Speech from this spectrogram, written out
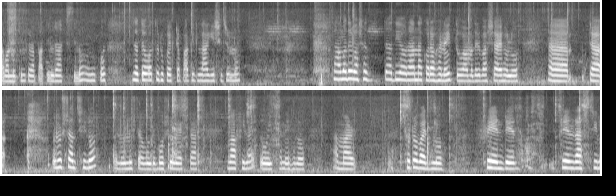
আবার নতুন করে পাতিল রাখছিল। যাতে অতটুকু একটা পাতিল লাগে সেজন্য। তো আমাদের বাসাটা দিয়েও রান্না করা হয় নাই, তো আমাদের বাসায় হলো একটা অনুষ্ঠান ছিল। মানে অনুষ্ঠান বলতে বছরে একটা মাহফিলা তো ওইখানে হলো আমার ছোট ভাইয়ের হলো ফ্রেন্ডের ফ্রেন্ডরা আসছিল,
